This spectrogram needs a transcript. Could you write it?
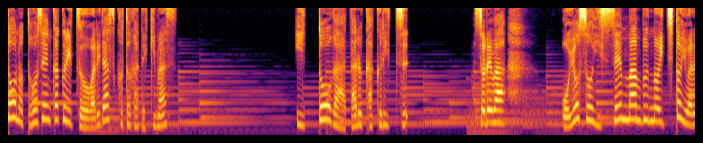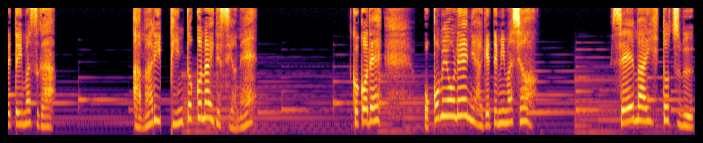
等の当選確率を割り出すことができます。1等が当たる確率。それはおよそ1000万分の1と言われていますがあまりピンとこないですよね。ここでお米を例に挙げてみましょう。精米1粒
